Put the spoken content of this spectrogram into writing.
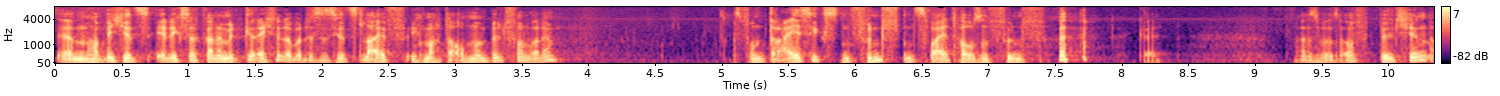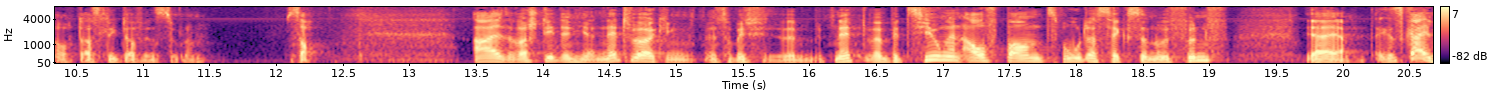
Ähm, Habe ich jetzt ehrlich gesagt gar nicht mit gerechnet, aber das ist jetzt live. Ich mache da auch mal ein Bild von, warte. Das ist vom 30.05.2005. geil. Also pass auf, Bildchen, auch das liegt auf Instagram. So. Also, was steht denn hier? Networking. Jetzt habe ich äh, Beziehungen aufbauen, 2.6.05. Ja, ja, das ist geil.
